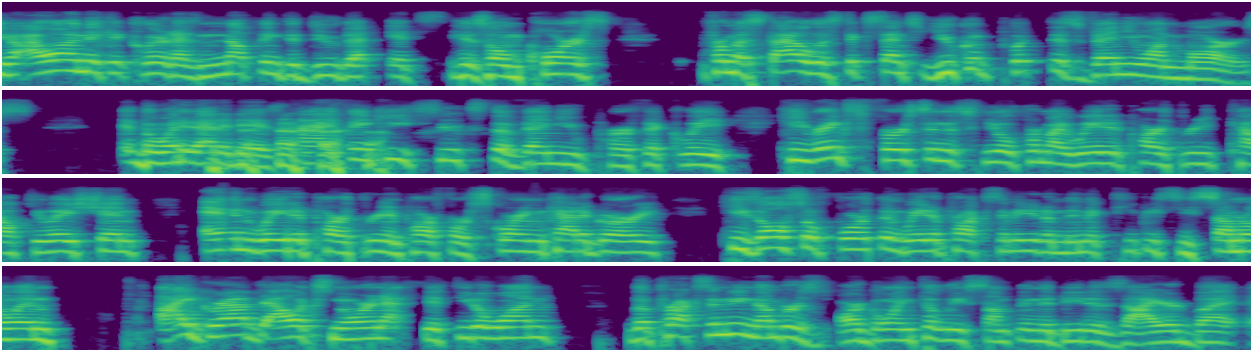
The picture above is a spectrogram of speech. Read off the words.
you know, I want to make it clear it has nothing to do that it's his home course. From a stylistic sense, you could put this venue on Mars the way that it is. And I think he suits the venue perfectly. He ranks first in this field for my weighted par three calculation and weighted par three and par four scoring category. He's also fourth in weighted proximity to mimic TPC Summerlin. I grabbed Alex Noren at 50 to 1 the proximity numbers are going to leave something to be desired, but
